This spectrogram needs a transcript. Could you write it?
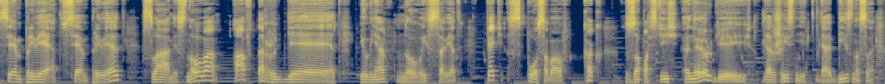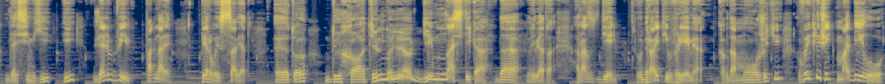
Всем привет, всем привет. С вами снова автор Дед. И у меня новый совет. Пять способов, как запастись энергией для жизни, для бизнеса, для семьи и для любви. Погнали. Первый совет – это дыхательная гимнастика. Да, ребята, раз в день выбирайте время, когда можете выключить мобилу,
